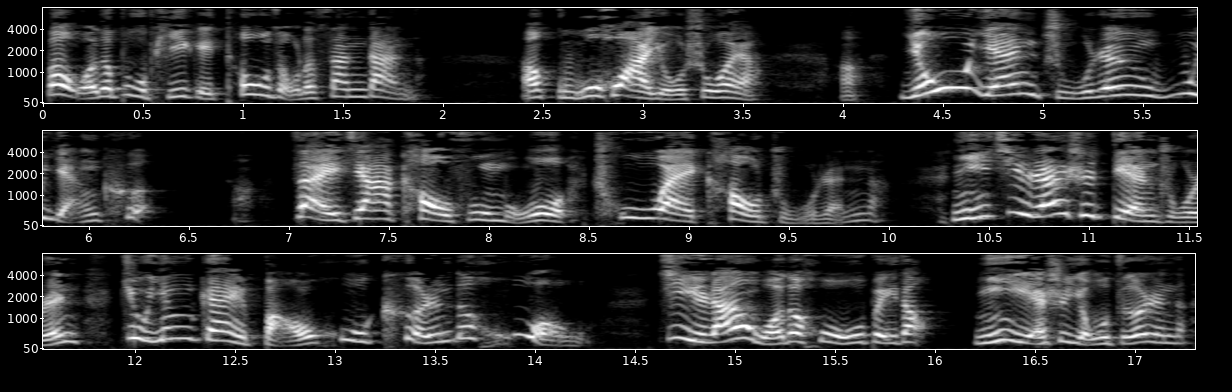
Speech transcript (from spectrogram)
把我的布匹给偷走了三担呢。啊，古话有说呀，啊，有眼主人无眼客啊，在家靠父母，出外靠主人呢。你既然是店主人，就应该保护客人的货物。既然我的货物被盗，你也是有责任的。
